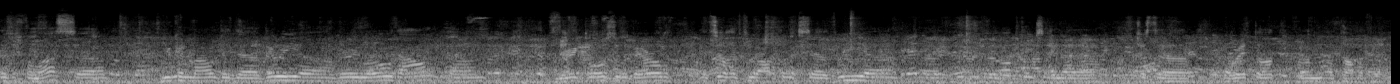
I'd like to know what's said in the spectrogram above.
this is from us. Uh, you can mount it uh, very, uh, very low down, um, very close to the barrel, and still have two optics, uh, three uh, uh, optics, and uh, just a, a red dot on top of it.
